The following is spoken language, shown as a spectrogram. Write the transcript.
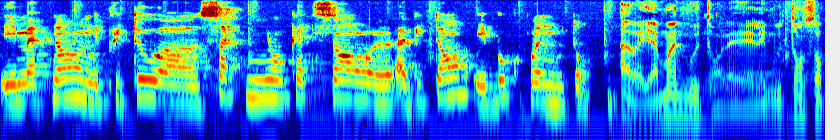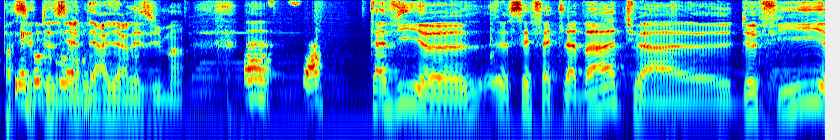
Et maintenant, on est plutôt à 5 400 000 habitants et beaucoup moins de moutons. Ah ouais, il y a moins de moutons. Les, moutons sont passés deuxième derrière les humains. Euh, ça. Ta vie euh, s'est faite là-bas, tu as euh, deux filles,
